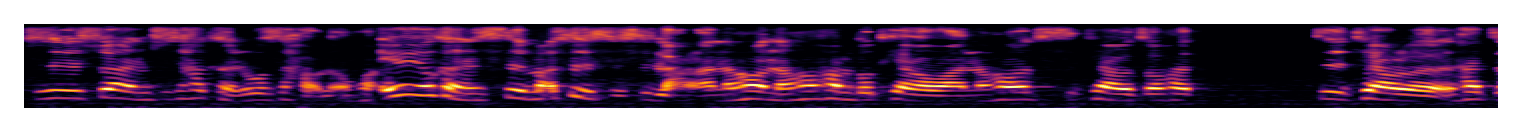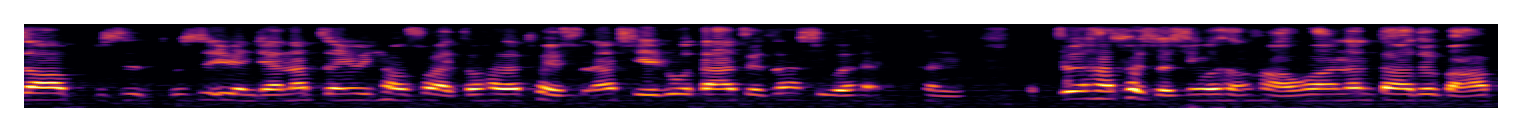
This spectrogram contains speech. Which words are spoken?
就是虽然就是他可能如果是好人话，因为有可能是嘛，事实是狼啊，然后然后他们都跳啊，然后是跳了之后他是跳了，他知道不是不是预言家，那真预跳出来之后他再退水，那其实如果大家觉得他行为很很，觉得他退水行为很好的话，那大家就把他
